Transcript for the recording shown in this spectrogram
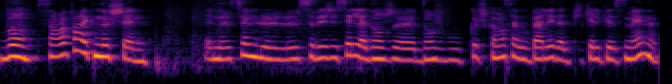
Bon, c'est en rapport avec Notion. Notion, le, ce logiciel là dont je, dont je, vous, je commence à vous parler là depuis quelques semaines.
